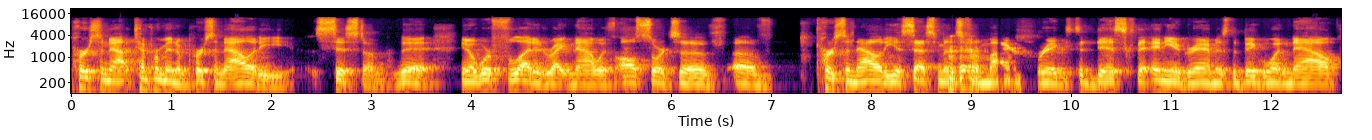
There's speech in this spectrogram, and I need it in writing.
personal temperament and personality system that you know we're flooded right now with all sorts of of personality assessments from Myers Briggs to DISC. The Enneagram is the big one now.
